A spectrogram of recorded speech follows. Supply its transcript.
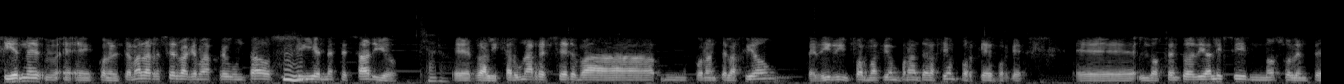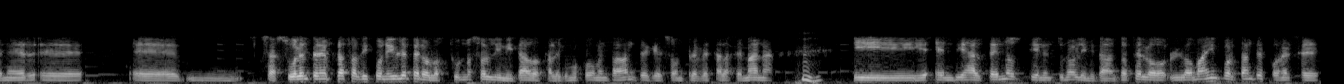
si es, eh, eh, con el tema de la reserva que me has preguntado, si es necesario eh, realizar una reserva mm, por antelación, pedir información por antelación, ¿por qué? Porque los centros de diálisis no suelen tener eh, o sea, suelen tener plazas disponibles, pero los turnos son limitados, tal y como os comentado antes, que son tres veces a la semana. Y en días alternos tienen turnos limitados. Entonces, lo, más importante es ponerse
